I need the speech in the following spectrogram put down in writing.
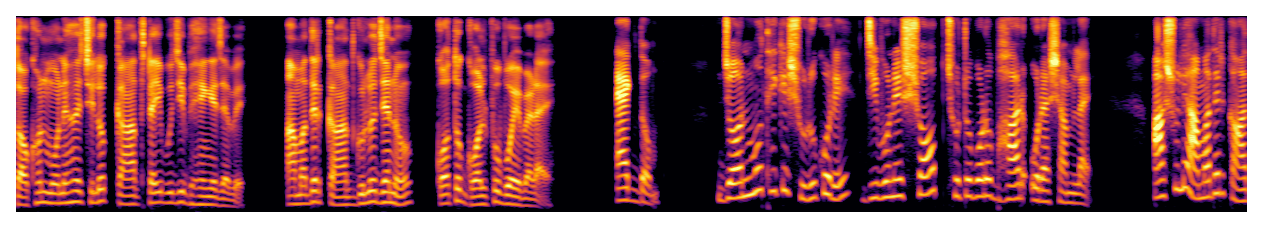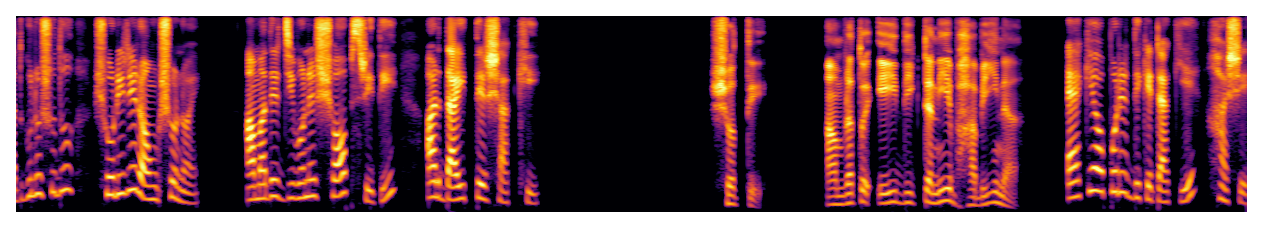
তখন মনে হয়েছিল কাঁধটাই বুঝি ভেঙে যাবে। আমাদের কাঁধগুলো যেন কত গল্প বয়ে বেড়ায়। একদম। জন্ম থেকে শুরু করে জীবনের সব ছোট বড় ভার ওরা সামলায়। আসলে আমাদের কাঁধগুলো শুধু শরীরের অংশ নয় আমাদের জীবনের সব স্মৃতি আর দায়িত্বের সাক্ষী। সত্যি আমরা তো এই দিকটা নিয়ে ভাবিই না। একে অপরের দিকে তাকিয়ে হাসে।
